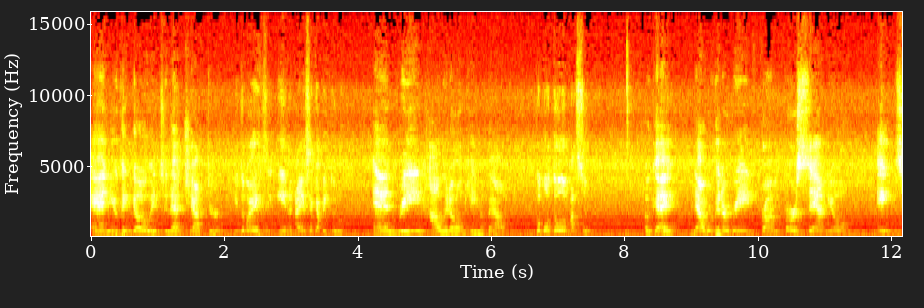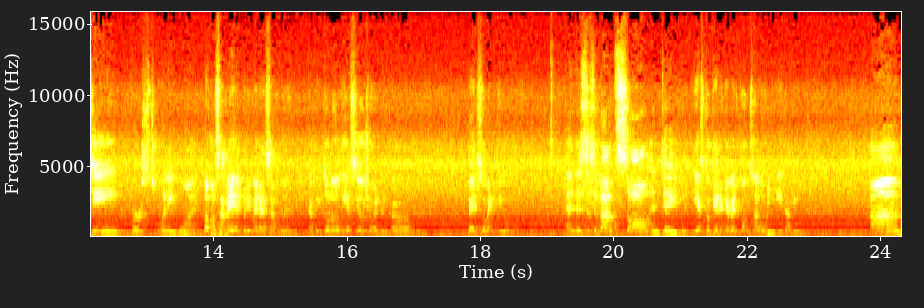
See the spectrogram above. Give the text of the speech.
And you can go into that chapter Y tú puedes ir a ese capítulo, and read how it all came about. como todo pasó. Okay, now we're going to read from 1 Samuel 18, verse 21. Vamos a leer 1 Samuel, capítulo 18, ver- ah, verso 21. And this is about Saul and David. Y esto tiene que ver con Saúl y David. Um,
